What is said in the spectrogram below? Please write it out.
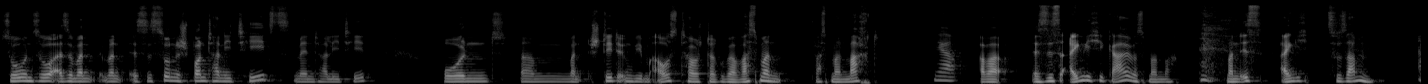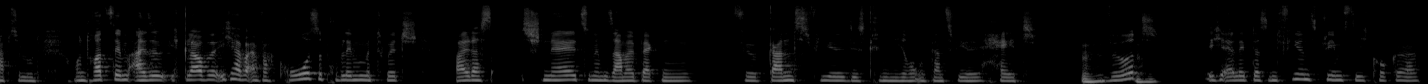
So und so. Also man, man, es ist so eine Spontanitätsmentalität. und ähm, man steht irgendwie im Austausch darüber, was man, was man macht. Ja. Aber es ist eigentlich egal, was man macht. Man ist eigentlich zusammen. Absolut. Und trotzdem, also ich glaube, ich habe einfach große Probleme mit Twitch, weil das schnell zu einem Sammelbecken für ganz viel Diskriminierung und ganz viel Hate Mhm. wird. Mhm. Ich erlebe das in vielen Streams, die ich gucke,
